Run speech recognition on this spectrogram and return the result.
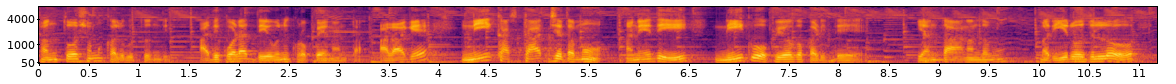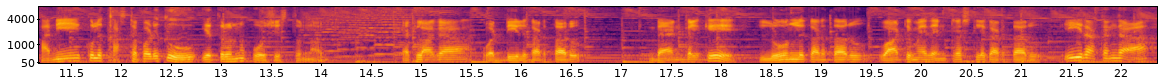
సంతోషము కలుగుతుంది. అది కూడా దేవుని కృపేనంట. అలాగే నీ కష్టార్జితము అనేది నీకు ఉపయోగపడితే ఎంత ఆనందము. మరి ఈ రోజుల్లో అనేకులు కష్టపడుతూ ఇతరులను పోషిస్తున్నారు. ఎట్లాగా వడ్డీలు కడతారు బ్యాంకులకి లోన్లు కడతారు వాటి మీద ఇంట్రెస్ట్లు కడతారు. ఈ రకంగా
